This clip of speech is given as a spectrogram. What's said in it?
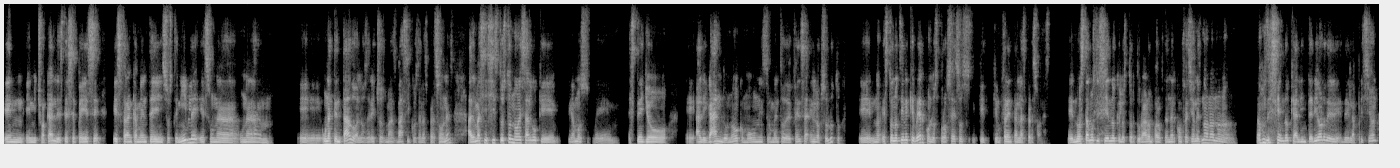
en, en Michoacán, de este CPS, es francamente insostenible, es una, una eh, un atentado a los derechos más básicos de las personas. Además, insisto, esto no es algo que, digamos, eh, esté yo eh, alegando, ¿no? Como un instrumento de defensa en lo absoluto. esto no tiene que ver con los procesos que, enfrentan las personas. no estamos diciendo que los torturaron para obtener confesiones. No, no, no, no. Estamos diciendo que al interior de, la prisión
